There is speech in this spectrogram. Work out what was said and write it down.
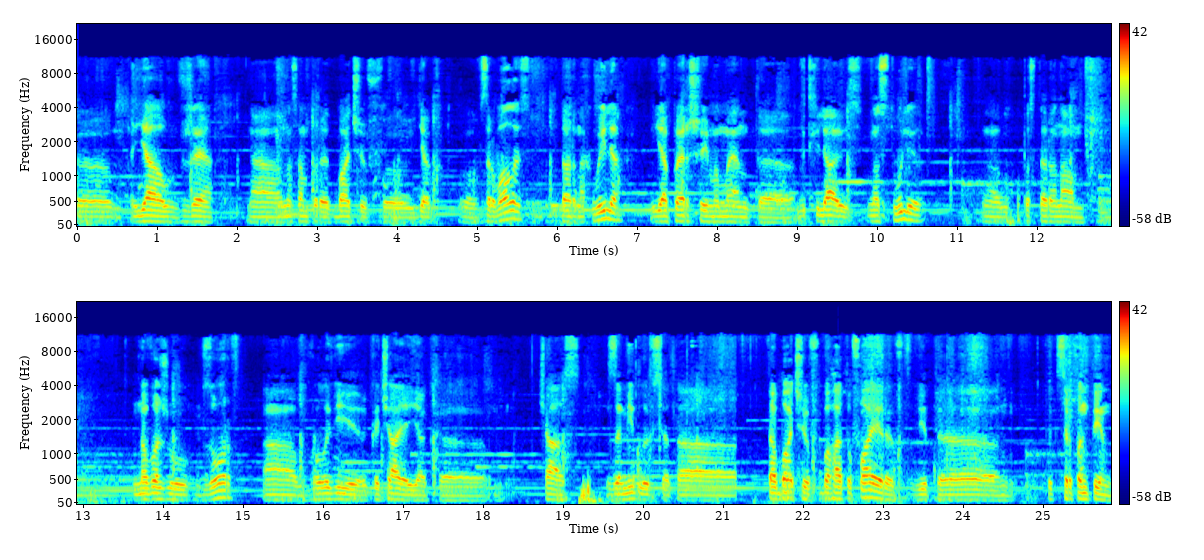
е, я вже насамперед бачив, е, як е, взорвалась ударна хвиля. Я перший момент е, відхиляюсь на стулі по сторонам, навожу взор, в голові качає, як час замідлився та, та бачив багато фаєрів від серпантин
